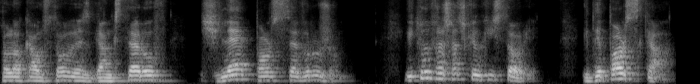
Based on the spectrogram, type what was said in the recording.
holokaustowe z gangsterów źle Polsce wróżą. I tu troszeczkę historii. Gdy Polska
